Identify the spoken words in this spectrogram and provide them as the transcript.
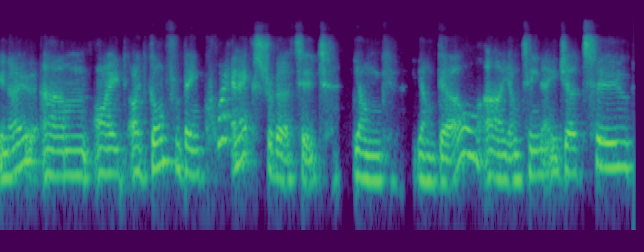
You know, um, I'd, I'd gone from being quite an extroverted young young girl, uh, young teenager, to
